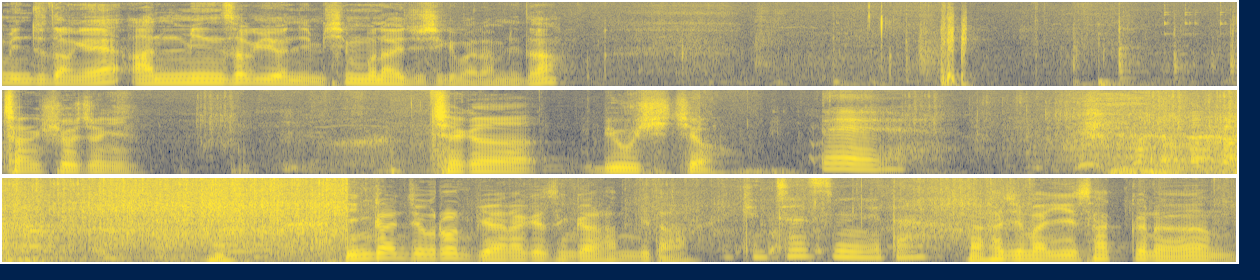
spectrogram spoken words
더불어민주당의 안민석 의원님 신문화해 주시기 바랍니다. 장시호 정인. 제가 미우시죠? 네, 인간적으로는 미안하게 생각을 합니다. 괜찮습니다. 하지만 이 사건은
